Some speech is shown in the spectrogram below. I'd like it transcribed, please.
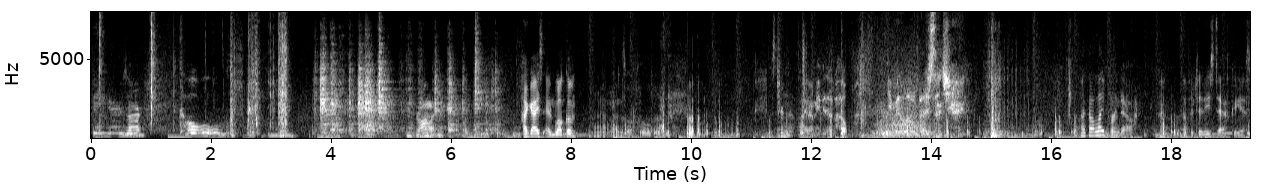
Fingers are cold. What's wrong with me? Hi guys and welcome. Let's turn that light on, maybe that'll help. Give me a little bit of sunshine. I got a light burned out. Huh? Another today's task, I guess.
